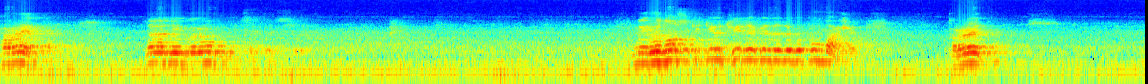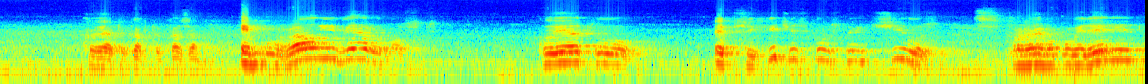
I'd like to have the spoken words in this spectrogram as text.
преданост, даде гробницата си. Мироноските отидаха за да го помажат. Преданост, която, както казвам, е морал и верност, която е психическа устойчивост спрямо поведението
